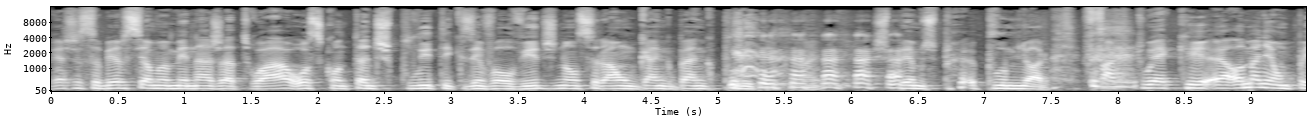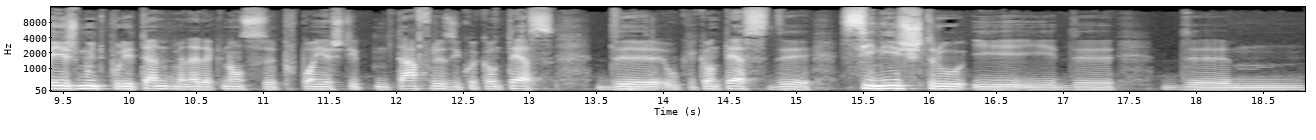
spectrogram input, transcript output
resta saber se é uma homenagem à Troá ou se com tantos políticos envolvidos não será um gangbang político. É? Esperemos pelo melhor. Facto é que a Alemanha é um país muito puritano, de maneira que não se propõe este tipo de metáforas e o que acontece de, o que acontece de sinistro e, e de, de hum,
